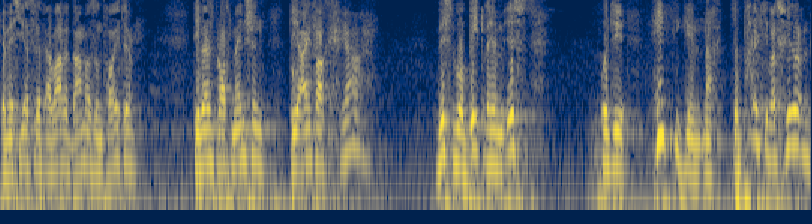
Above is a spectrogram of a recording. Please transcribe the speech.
Der Messias wird erwartet damals und heute. Die Welt braucht Menschen, die einfach, ja, wissen, wo Bethlehem ist und die hingehen nach, sobald sie was hören,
